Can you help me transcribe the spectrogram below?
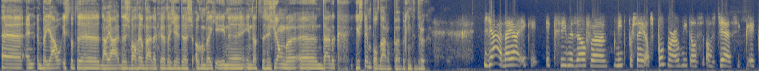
Eh, en bij jou is dat... eh, nou ja, dat is wel heel duidelijk eh, dat je dus ook een beetje in, in dat genre... duidelijk je stempel daarop begint te drukken. Ja, nou ja, ik, ik zie mezelf niet per se als pop, maar ook niet als, als jazz. Ik, ik,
